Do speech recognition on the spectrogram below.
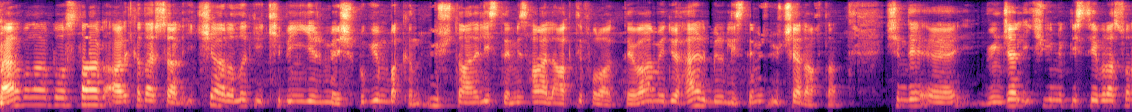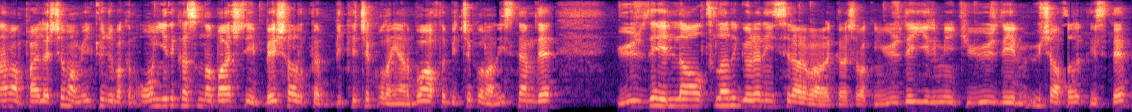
Merhabalar dostlar, arkadaşlar 2 Aralık 2025. Bugün bakın 3 tane listemiz hala aktif olarak devam ediyor. Her bir listemiz 3'er hafta. Şimdi e, güncel 2 günlük listeyi biraz sonra hemen paylaşacağım ama ilk önce bakın 17 Kasım'da başlayıp 5 Aralık'ta bitecek olan yani bu hafta bitecek olan listemde %56'ları gören hisseler var arkadaşlar. Bakın %22, %23 haftalık liste.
